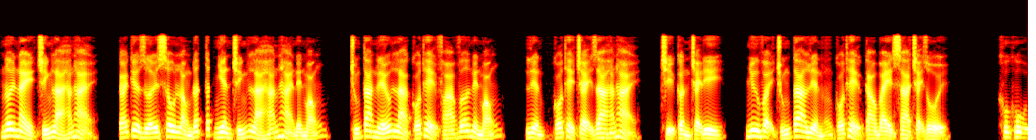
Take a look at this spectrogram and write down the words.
nơi này chính là hãn hải, cái kia dưới sâu lòng đất tất nhiên chính là hãn hải nền móng, chúng ta nếu là có thể phá vỡ nền móng, liền có thể chạy ra hãn hải, chỉ cần chạy đi, như vậy chúng ta liền có thể cao bay xa chạy rồi. Khu khu.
